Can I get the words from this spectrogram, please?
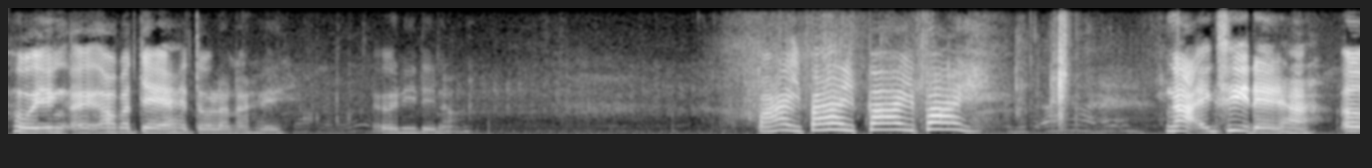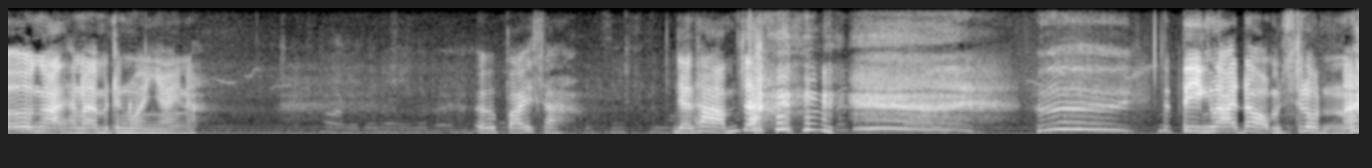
เฮ้ยเอ็งเอ็งเอากระแจให้ตัวแล้วนะเฮ้ยเออนี่เด้อเนาะไปไปไปไปงะเอ็งสี่เด้อค่ะเออเอองะทางนั้นมันจังหน่วยใหญ่นะเออไปซะอย่าถามจ้ะเฮ้ยจะติงลายดอกมันสิหล่นนะ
